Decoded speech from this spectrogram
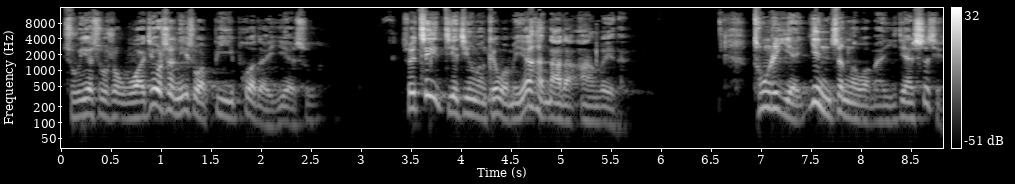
主耶稣说：“我就是你所逼迫的耶稣。”所以这节经文给我们也很大的安慰的，同时也印证了我们一件事情，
